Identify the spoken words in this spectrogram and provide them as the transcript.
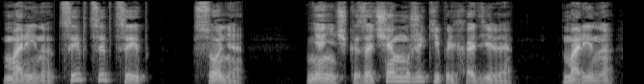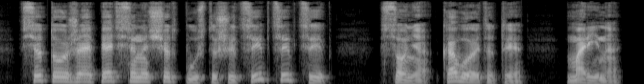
Марина, цып-цып-цып. Соня, нянечка, зачем мужики приходили? Марина, все тоже, опять все насчет пустоши, цып-цып-цып. Соня, кого это ты? Марина,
